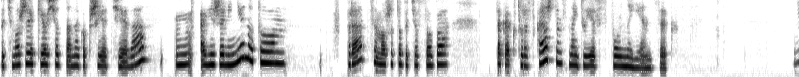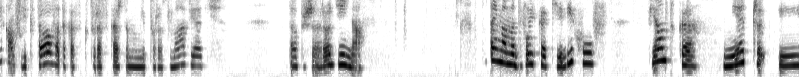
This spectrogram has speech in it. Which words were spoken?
być może jakiegoś oddanego przyjaciela, mm, a jeżeli nie, no to w pracy może to być osoba taka, która z każdym znajduje wspólny język. Niekonfliktowa, taka, która z każdym umie porozmawiać. Dobrze, rodzina Tutaj mamy dwójkę kielichów, piątkę mieczy i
